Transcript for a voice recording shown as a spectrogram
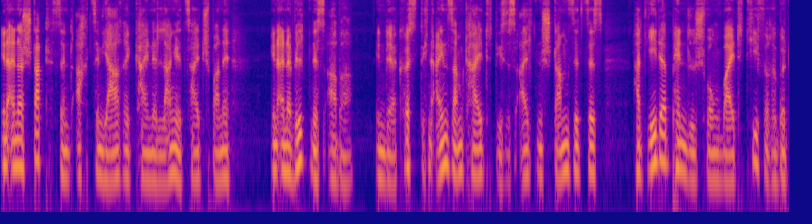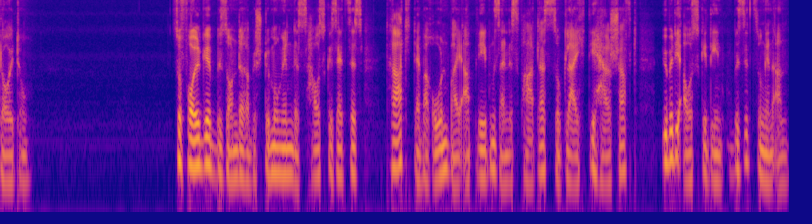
In einer Stadt sind achtzehn Jahre keine lange Zeitspanne, in einer Wildnis aber in der köstlichen Einsamkeit dieses alten Stammsitzes hat jeder Pendelschwung weit tiefere Bedeutung. Zufolge besonderer Bestimmungen des Hausgesetzes trat der Baron bei Ableben seines Vaters sogleich die Herrschaft über die ausgedehnten Besitzungen an.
